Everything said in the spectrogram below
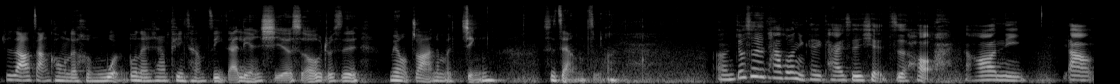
就是要掌控得很稳，不能像平常自己在练习的时候就是没有抓那么紧。是这样子吗？嗯，就是他说你可以开始写之后，然后你要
